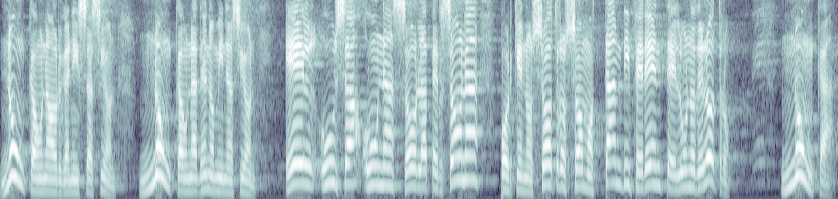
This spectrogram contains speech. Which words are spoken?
nunca una organización, nunca una denominación. Él usa una sola persona porque nosotros somos tan diferentes el uno del otro. Nunca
